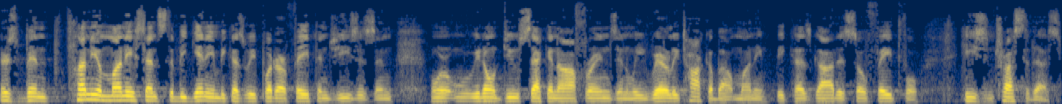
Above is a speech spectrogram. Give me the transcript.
There's been plenty of money since the beginning because we put our faith in Jesus, and we're, we do not do second offerings, and we rarely talk about money because God is so faithful. He's entrusted us.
